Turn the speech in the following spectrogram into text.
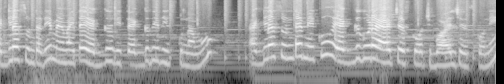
ఎగ్లెస్ ఉంటుంది. మేమైతే ఎగ్ విత్ ఎగ్ది తీసుకున్నాము. ఎగ్లెస్ ఉంటే మీకు ఎగ్ కూడా యాడ్ చేసుకోవచ్చు బాయిల్ చేసుకొని.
